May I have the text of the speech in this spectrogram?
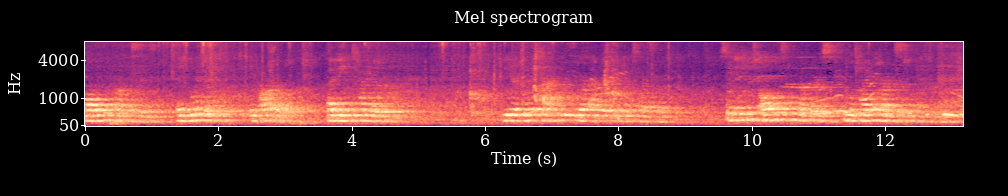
all the promises that you have made in our hope by being titled, We are good times, your ever famous lesson. Submit him to all these own lovers who will try their hardest to him.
